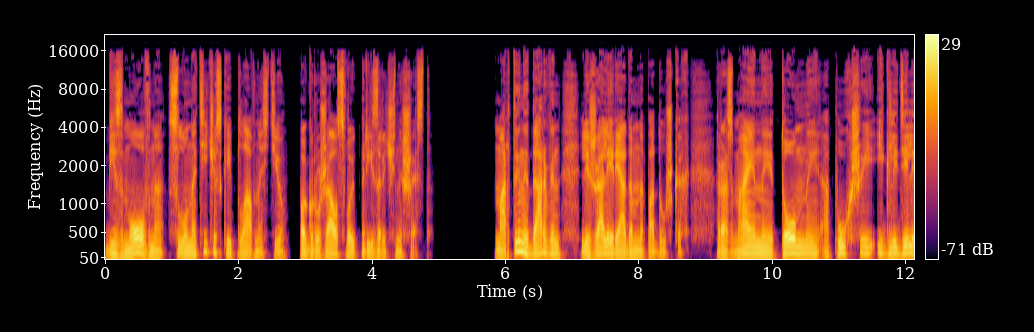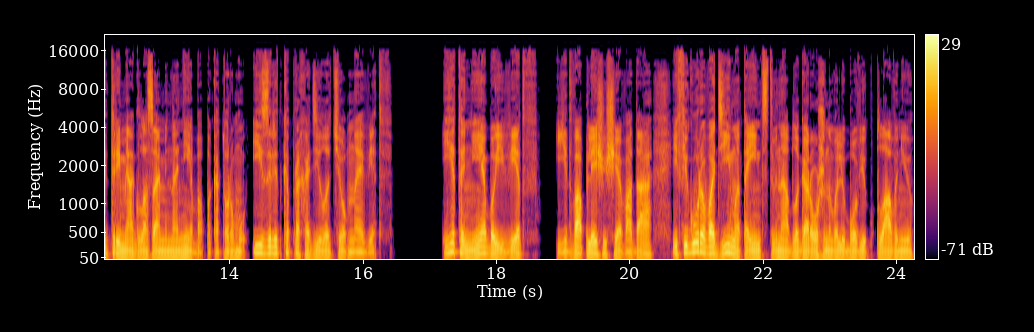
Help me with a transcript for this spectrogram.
безмолвно, с лунатической плавностью, погружал свой призрачный шест. Мартын и Дарвин лежали рядом на подушках, размаянные, томные, опухшие и глядели тремя глазами на небо, по которому изредка проходила темная ветвь. И это небо и ветвь едва плещущая вода, и фигура Вадима, таинственно облагороженного любовью к плаванию,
